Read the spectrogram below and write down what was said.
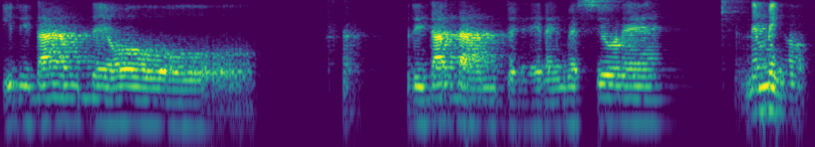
irritante o ritardante, era in versione nemmeno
